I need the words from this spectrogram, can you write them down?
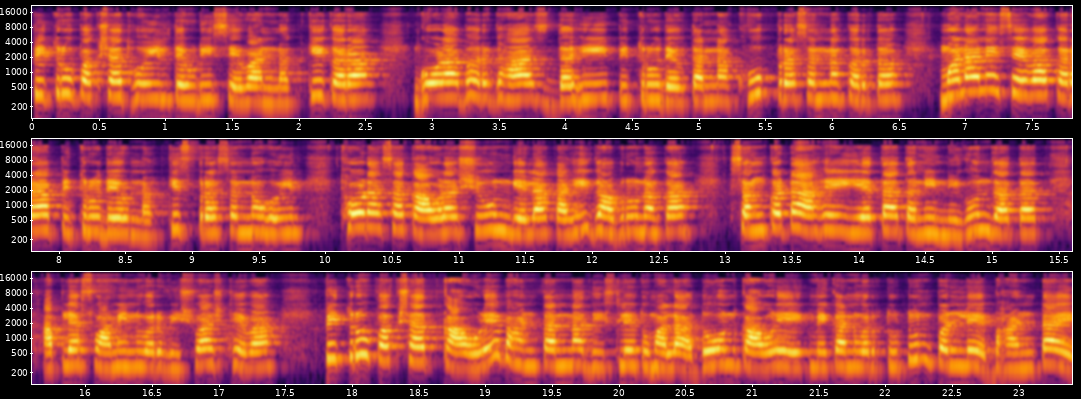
पितृपक्षात होईल तेवढी सेवा नक्की करा. गोळाभर घास दही पितृदेवतांना खूप प्रसन्न करतं. मनाने सेवा करा. पितृदेव नक्कीच प्रसन्न होईल. थोडासा कावळा शिवून गेला काही घाबरू नका. संकट आहे येतात आणि निघून जातात. आपल्या स्वामींवर विश्वास ठेवा. पितृपक्षात कावळे भांडताना दिसले तुम्हाला. दोन कावळे एकमेकांवर तुटून पडले भांडताय.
